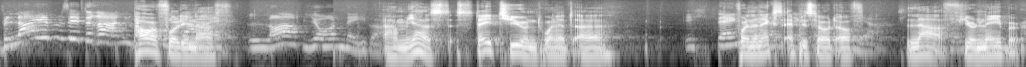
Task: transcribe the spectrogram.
Bleiben Sie dran. wenn powerful enough? Love your neighbor. um, yes, stay tuned when it uh, for the next episode of. Love Your Neighbor.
